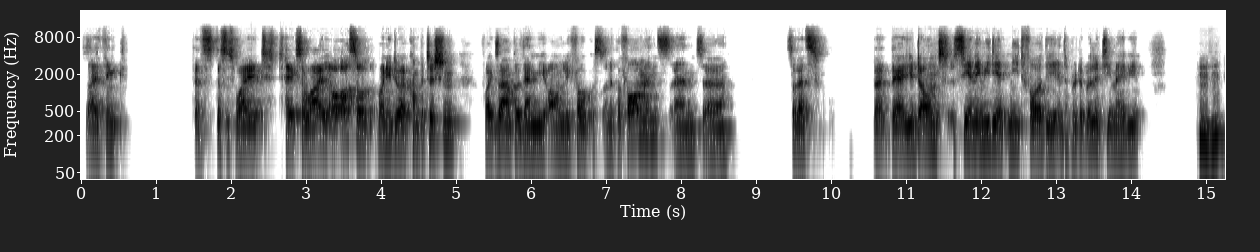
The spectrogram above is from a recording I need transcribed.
So I think that's this is why it takes a while. Or also when you do a competition, for example, then you only focus on the performance, and uh, so that's that there you don't see an immediate need for the interpretability, maybe. Mm-hmm.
